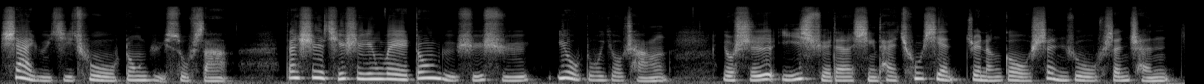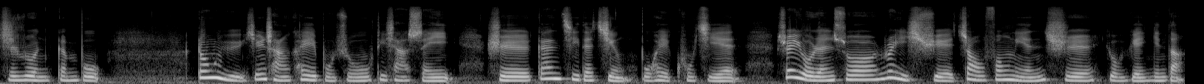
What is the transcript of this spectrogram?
下雨急促，冬雨肃杀。但是，其实因为冬雨徐徐又多又长，有时以雪的形态出现，最能够渗入深层，滋润根部。冬雨经常可以补足地下水，使干季的井不会枯竭。所以有人说，瑞雪兆丰年是有原因的。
